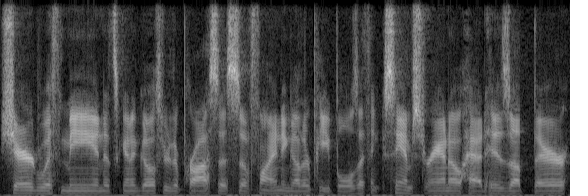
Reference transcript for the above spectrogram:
shared with me, and it's going to go through the process of finding other people's. I think Sam Strano had his up there.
